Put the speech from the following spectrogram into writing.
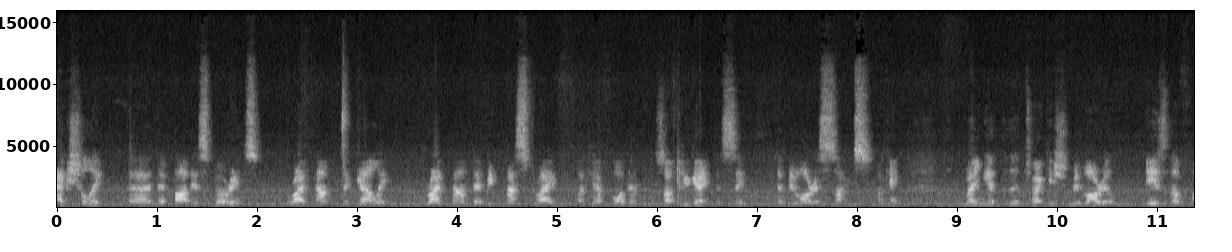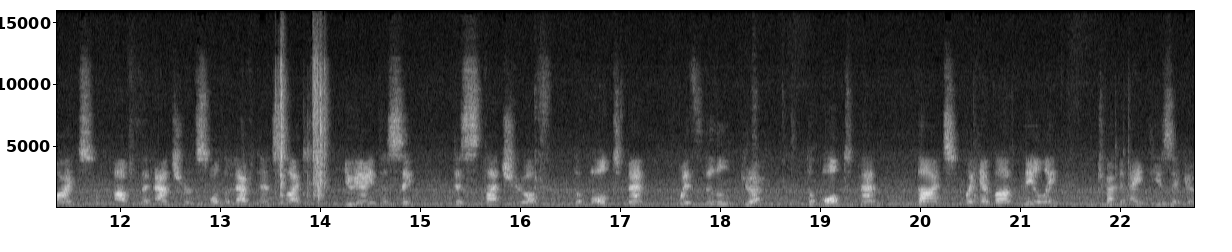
actually uh, the body is buried right down the gully, right down the big mass grave like here for them. So if you're going to see the memorial sites. Okay, when you get to the Turkish memorial, is the fight after the entrance on the left hand side, going to see the statue of the old man with little girl. The old man died like about nearly 28 years ago,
